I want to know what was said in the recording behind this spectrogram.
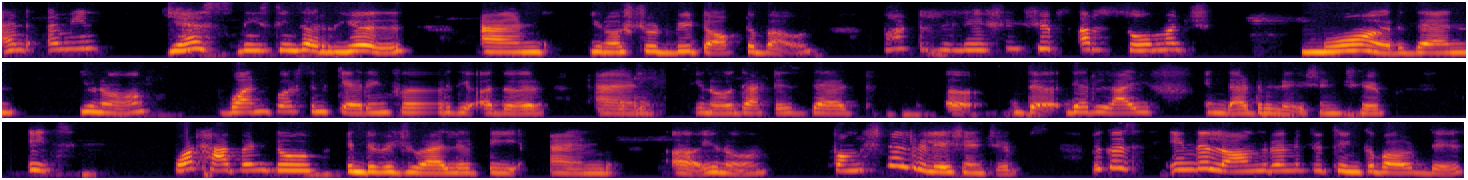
and i mean yes these things are real and you know should be talked about but relationships are so much more than you know one person caring for the other and you know that is that uh, the, their life in that relationship. It's what happened to individuality and uh, you know functional relationships. Because in the long run if you think about this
